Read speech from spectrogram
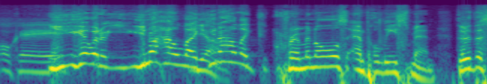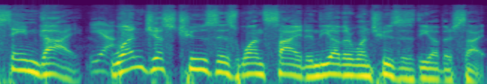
Okay. You, you get what I- you know how like you know how like criminals and policemen they're the same guy. Yeah. One just chooses one side and the other one chooses the other side.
